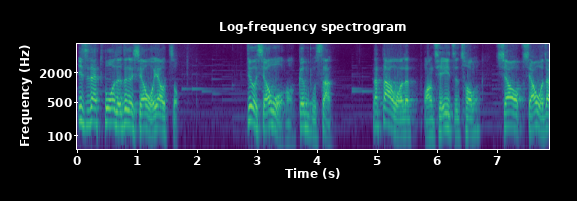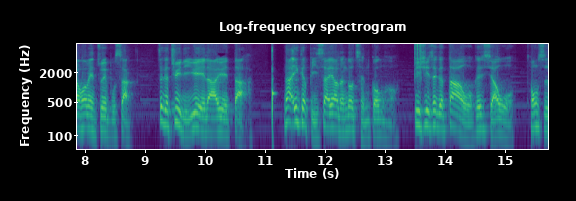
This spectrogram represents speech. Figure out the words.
一直在拖着这个小我要走，结果小我哦跟不上，那大我呢往前一直冲，小小我在后面追不上，这个距离越拉越大。那一个比赛要能够成功哦，必须这个大我跟小我同时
